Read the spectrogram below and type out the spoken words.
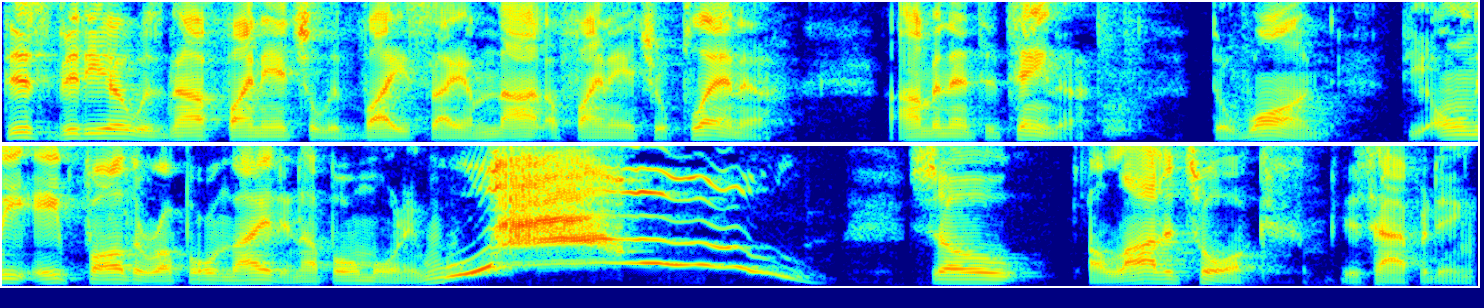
This video is not financial advice. I am not a financial planner. I'm an entertainer. The one, the only ape father up all night and up all morning. Wow! So, a lot of talk is happening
